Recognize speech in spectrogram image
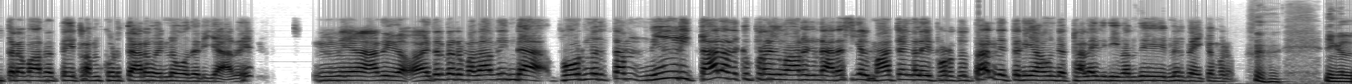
உத்தரவாதத்தை ட்ரம்ப் கொடுத்தாரோ என்னவோ தெரியாது. அது எதிர்பெறும் அதாவது இந்த போர் நிறுத்தம் நீடித்தால் அதுக்கு பிறகு வாடுகின்ற அரசியல் மாற்றங்களை பொறுத்துத்தான் இந்த தலைவிதி வந்து நிர்ணயிக்கப்படும் நீங்கள்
